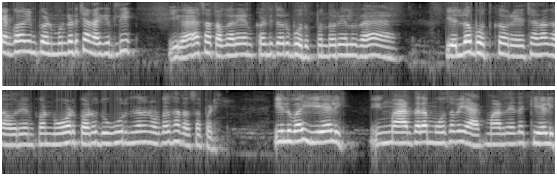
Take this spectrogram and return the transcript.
ಹೆಂಗೋ ನಿಮ್ಮ ಕಣ್ಣು ಮುಂದ್ಗಡೆ ಚೆನ್ನಾಗಿರ್ಲಿ. ಈಗ ಸತ್ತೋಗಾರೆ ಅನ್ಕೊಂಡಿದ್ದವ್ರು ಬದುಕು ಬಂದವ್ರು ಎಲ್ಲರ ಎಲ್ಲ ಬದುಕವ್ರೆ ಚೆನ್ನಾಗಿ ಅವ್ರೆ ಅನ್ಕೊಂಡು ನೋಡ್ಕೊಂಡು ದೂರದಿಂದ ನೋಡ್ಕೊಂಡು ಸಂತೋಷ ಪಡಿ ಇಲ್ವಾ ಹೇಳಿ. ಹಿಂಗೆ ಮಾಡ್ದಾರ ಮೋಸವ ಯಾಕೆ ಮಾಡಿದೆ ಅಂತ ಕೇಳಿ.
